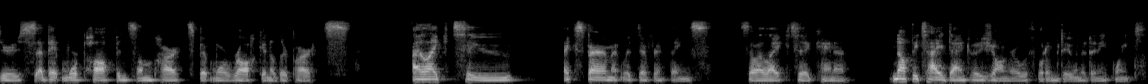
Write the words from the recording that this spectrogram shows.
There's a bit more pop in some parts, a bit more rock in other parts. I like to experiment with different things. So I like to kind of not be tied down to a genre with what I'm doing at any point.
